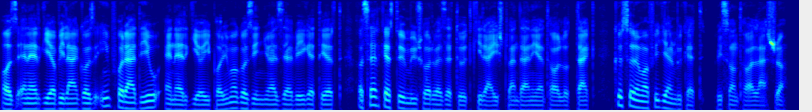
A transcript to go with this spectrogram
Az Energiavilág az Inforádió energiaipari magazinja ezzel véget ért. A szerkesztő műsorvezetőt Király István Dánielt hallották. Köszönöm a figyelmüket, viszont hallásra!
